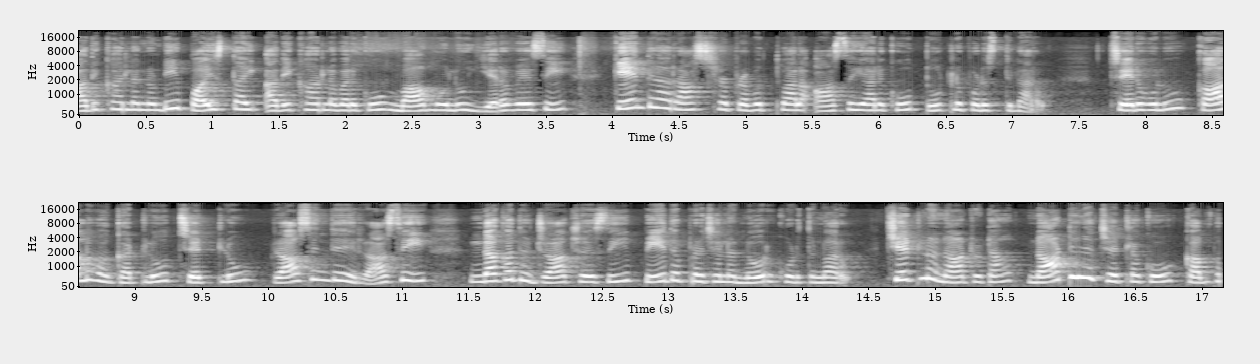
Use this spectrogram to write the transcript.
అధికారుల నుండి పై స్థాయి అధికారుల వరకు మామూలు ఎరవేసి కేంద్ర రాష్ట్ర ప్రభుత్వాల ఆశయాలకు తూట్లు పొడుస్తున్నారు. చెరువులు కాలువ గట్లు చెట్లు రాసిందే రాసి నగదు డ్రా చేసి పేద ప్రజల నోరు కొడుతున్నారు. చెట్లు నాటుట నాటిన చెట్లకు కంప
